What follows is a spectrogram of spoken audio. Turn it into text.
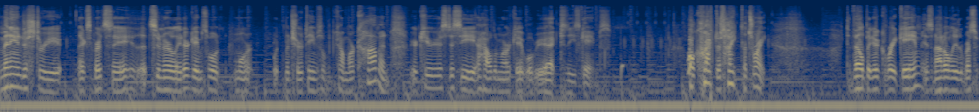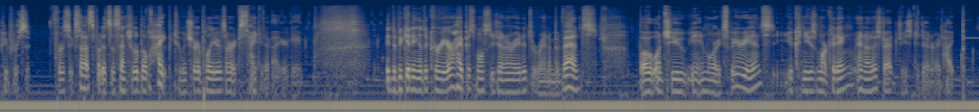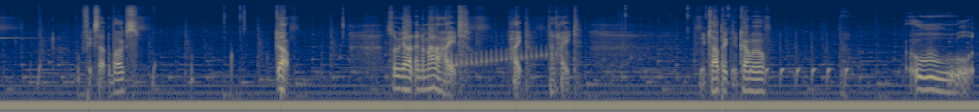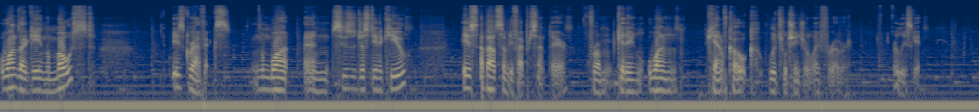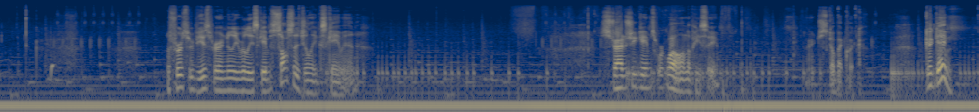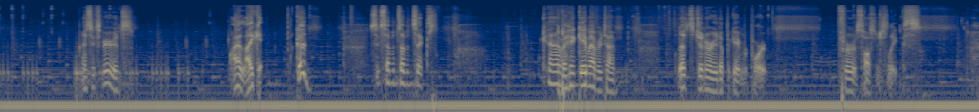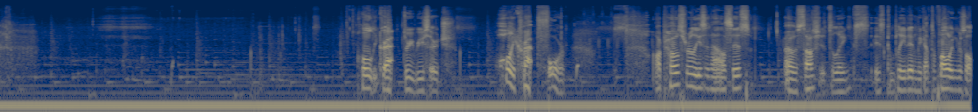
Many industry experts say that sooner or later games will more with mature themes will become more common. We are curious to see how the market will react to these games. Oh crap, there's hype, that's right. Developing a great game is not only the recipe for for success, but it's essential to build hype to ensure players are excited about your game. In the beginning of the career, hype is mostly generated through random events, but once you gain more experience, you can use marketing and other strategies to generate hype. Fix out the bugs. Go. So we got an amount of height. Hype, not height. New topic, new combo. Ooh, ones that gain the most is graphics. One and Susan Justina Q is about 75% there from getting one can of Coke, which will change your life forever. Release game. The first reviews for a newly released game, Sausage Links, came in. Strategy games work well on the PC. Alright, just go back quick. Good game. Nice experience. I like it. Good. 6776. Can have a hit game every time. Let's generate up a game report for Sausage Links. Holy crap, three research. Holy crap, four. Our post-release analysis of Sausage Links is completed and we got the following results.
